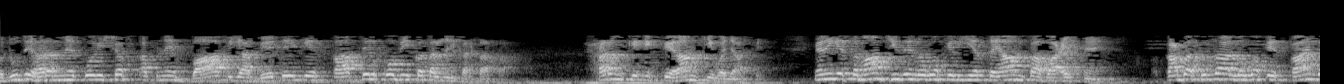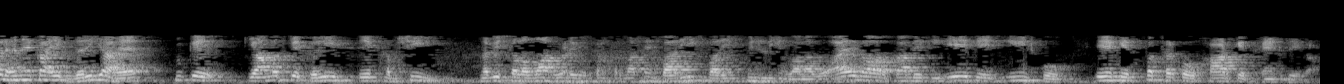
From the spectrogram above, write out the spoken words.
حدود حرم میں کوئی شخص اپنے باپ یا بیٹے کے قاتل کو بھی قتل نہیں کرتا تھا۔ حرم کے احترام کی وجہ سے۔ یعنی یہ تمام چیزیں لوگوں کے لیے قیام کا باعث ہیں۔ کعبہ اللہ لوگوں کے قائم رہنے کا ایک ذریعہ ہے، کیونکہ قیامت کے قریب ایک حبشی نبی صلی اللہ علیہ وسلم فرماتے ہیں، باریک باریک پنڈلیوں والا وہ آئے گا اور کعبے کی ایک ایک اینٹ کو، ایک ایک پتھر کو اکھاڑ کے پھینک دے گا۔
